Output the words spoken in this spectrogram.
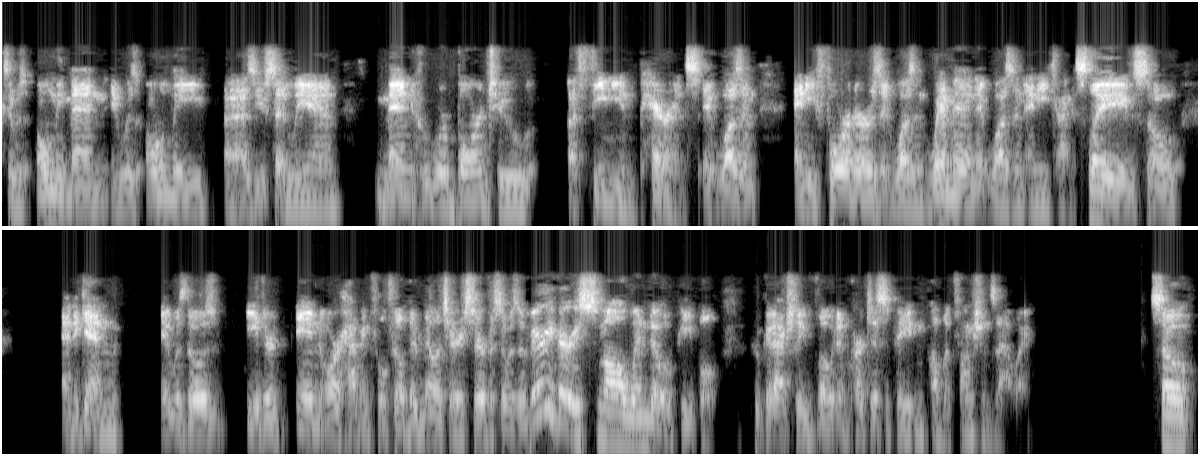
because it was only men. It was only, uh, as you said, Leanne, men who were born to Athenian parents. It wasn't any foreigners. It wasn't women. It wasn't any kind of slaves. So, and again, it was those either in or having fulfilled their military service. So it was a very, very small window of people who could actually vote and participate in public functions that way. So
